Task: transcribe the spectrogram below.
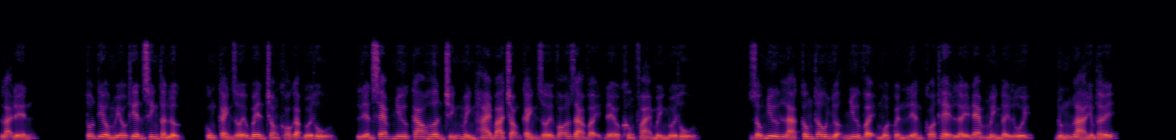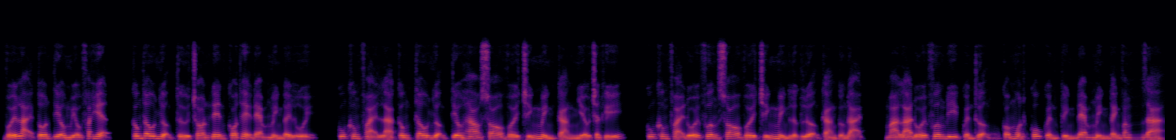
Lại đến, tôn tiêu miếu thiên sinh thần lực, cùng cảnh giới bên trong khó gặp đối thủ, liền xem như cao hơn chính mình hai ba trọng cảnh giới võ giả vậy đều không phải mình đối thủ giống như là công thâu nhượng như vậy một quyền liền có thể lấy đem mình đẩy lui, đúng là hiếm thấy. Với lại tôn tiêu miếu phát hiện, công thâu nhượng từ cho nên có thể đem mình đẩy lui, cũng không phải là công thâu nhượng tiêu hao so với chính mình càng nhiều chân khí, cũng không phải đối phương so với chính mình lực lượng càng cường đại, mà là đối phương đi quyền thượng có một cỗ quyền kình đem mình đánh văng ra.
